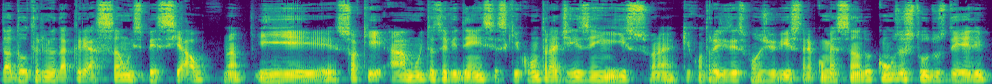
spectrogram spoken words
da doutrina da criação especial, né? E só que há muitas evidências que contradizem isso, né? Que contradizem esse ponto de vista, né? Começando com os estudos dele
